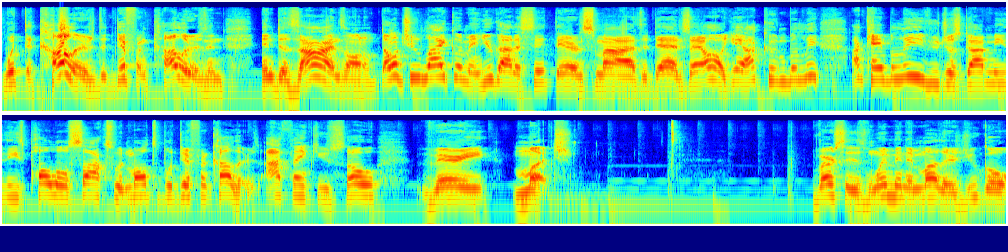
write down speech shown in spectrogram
with the colors, the different colors and, and designs on them. Don't you like them? And you got to sit there and smile as a dad and say, "Oh yeah, I couldn't believe, I can't believe you just got me these polo socks with multiple different colors." I thank you so very much Versus women and mothers, you go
